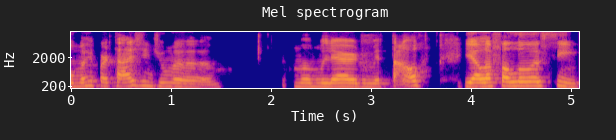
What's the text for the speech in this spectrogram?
uma reportagem de uma uma mulher do metal, e ela falou assim:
